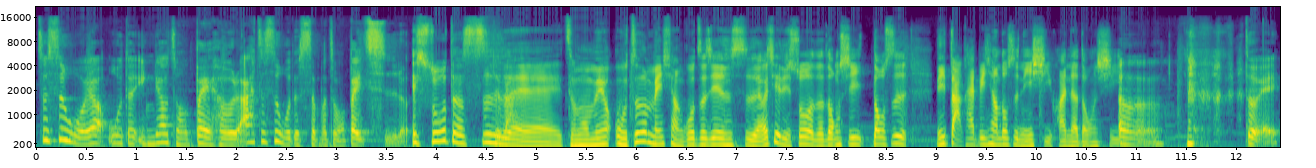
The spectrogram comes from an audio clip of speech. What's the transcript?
这是我要我的饮料怎么被喝了啊？这是我的什么怎么被吃了？哎、说的是对怎么没有？我真的没想过这件事，而且你所有的东西都是你打开冰箱都是你喜欢的东西。嗯，对，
